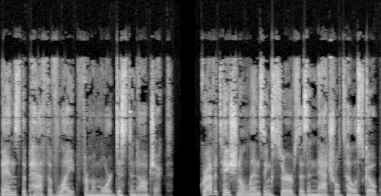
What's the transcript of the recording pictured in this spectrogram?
bends the path of light from a more distant object. Gravitational lensing serves as a natural telescope,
